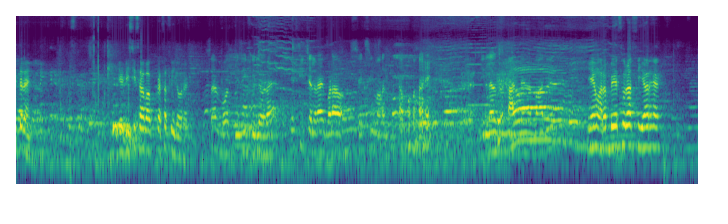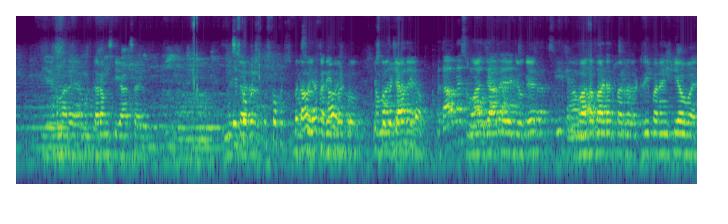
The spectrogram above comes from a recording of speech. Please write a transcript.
इधर हैं। ये डीसी साहब आपको कैसा फील हो रहा है? सर बहुत बिज़ी फील हो रहा है। एसी चल रहा है बड़ा सेक्सी माहौल हुआ जिला बाद ये हमारा बेसुरा सीआर है। ये हमारे मुहतरम सियार साहब। इसको कुछ उसको कुछ बताओ यार हम आज जा रहे। हैं। हम आज जा रहे हैं जो कि वाघा बॉर्डर पर ट्रिप अरेंज किया हुआ है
